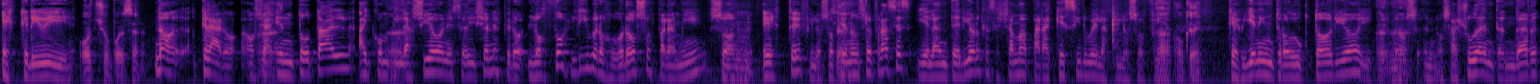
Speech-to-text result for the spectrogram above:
Escribí ¿Ocho puede ser? No, claro, o sea, Ah. en total hay compilaciones, ediciones, pero los dos libros grosos para mí son este, Filosofía Sí. en 11 frases, y el anterior que se llama ¿Para qué sirve la filosofía? Ah. Que es bien introductorio y que nos, nos ayuda a entender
